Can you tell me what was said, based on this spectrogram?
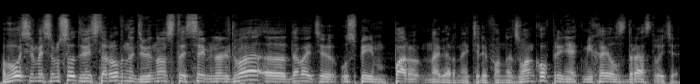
8 800 200 ровно 9702. Э, Давайте успеем пару, наверное, телефонных звонков принять. Михаил, здравствуйте.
